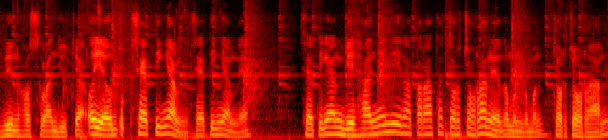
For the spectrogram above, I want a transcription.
greenhouse selanjutnya. Oh ya, untuk settingan, settingan ya. Settingan GH-nya ini rata-rata cor-coran ya, teman-teman. Cor-coran.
